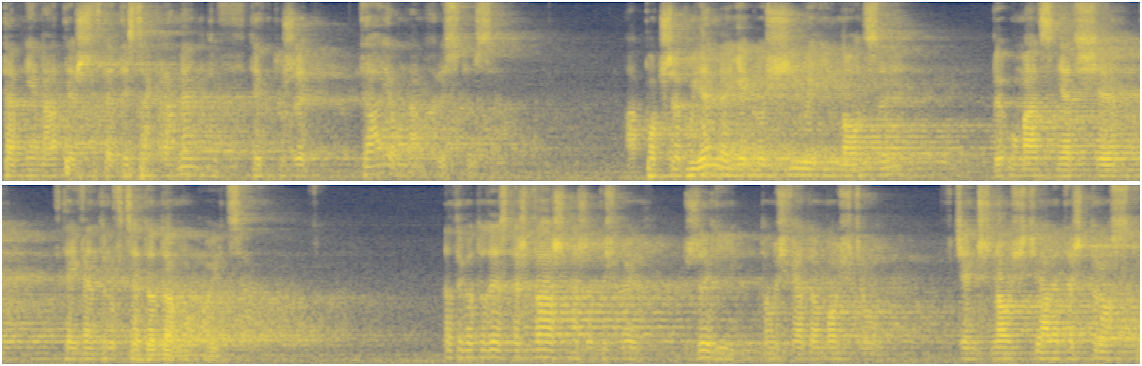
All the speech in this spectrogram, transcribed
Tam nie ma też wtedy sakramentów, tych, którzy dają nam Chrystusa. A potrzebujemy Jego siły i mocy, by umacniać się w tej wędrówce do domu Ojca. Dlatego to jest też ważne, żebyśmy żyli tą świadomością wdzięczności, ale też troski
